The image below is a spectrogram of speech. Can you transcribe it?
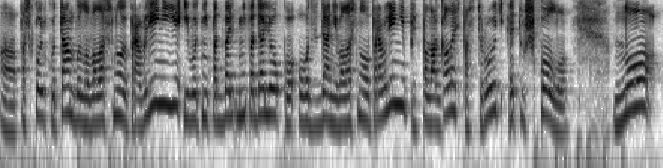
а, поскольку там было волосное управление, и вот неподалеку от здания волосного управления предполагалось построить эту школу. Но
